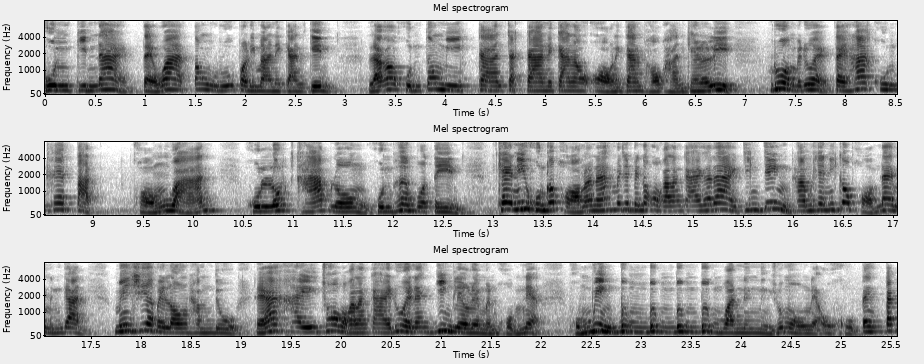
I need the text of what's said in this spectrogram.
คุณกินได้ แต่ว่าต้องรู้ปริมาณในการกิน แล้วก็คุณต้องมีการจัดการในการเอาออกในการเผาผลาญแคลอรี่ร่วมไปด้วย แต่ถ้าคุณแค่ตัดของหวาน คุณลดคาร์บลง คุณเพิ่มโปรตีน แค่นี้คุณก็ผอมแล้วนะ ไม่จำเป็นต้องออกกำลังกายก็ได้ จริง ๆทำแค่นี้ก็ผอมได้เหมือนกัน ไม่เชื่อไปลองทำดู แต่ถ้าใครชอบออกกำลังกายด้วยนะ ยิ่งเร็วเลยเหมือนผมเนี่ย ผมวิ่งบึมบึมบึมบึมวันหนึ่งหนึ่งชั่วโมงเนี่ย โอ้โหแป้งแป๊บ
